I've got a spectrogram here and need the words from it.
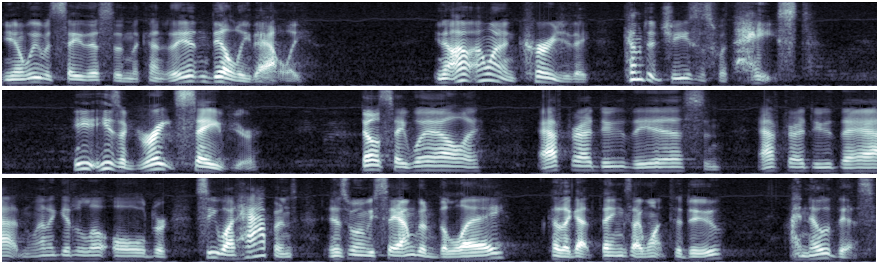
you know, we would say this in the country. They didn't dilly dally. You know, I, I want to encourage you today. Come to Jesus with haste. He, he's a great Savior. Don't say, well, after I do this and after I do that and when I get a little older. See, what happens is when we say, I'm going to delay because I got things I want to do, I know this.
